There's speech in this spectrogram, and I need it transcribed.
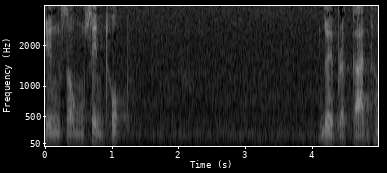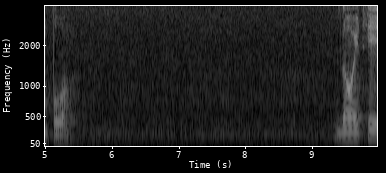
จึงทรงสิ้นทุกข์ ด้วยประการทั้งปวง โดยที่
